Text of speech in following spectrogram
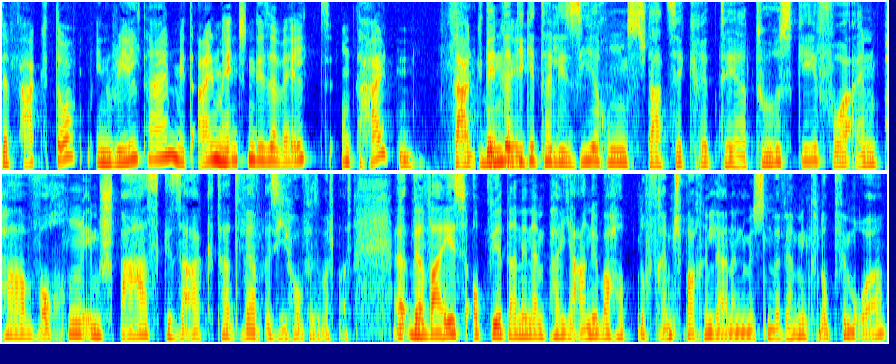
de facto in Realtime mit allen Menschen dieser Welt unterhalten. Dank Wenn der, der Digitalisierungsstaatssekretär Turski vor ein paar Wochen im Spaß gesagt hat, wer, also ich hoffe, es war Spaß, äh, wer weiß, ob wir dann in ein paar Jahren überhaupt noch Fremdsprachen lernen müssen, weil wir haben einen Knopf im Ohr,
